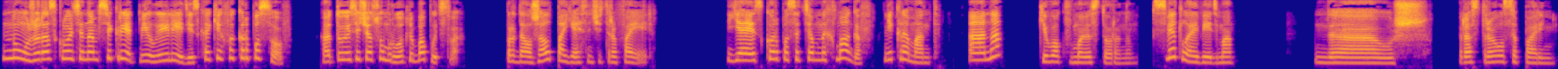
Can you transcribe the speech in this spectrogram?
«Ну уже раскройте нам секрет, милые леди, из каких вы корпусов, а то я сейчас умру от любопытства», продолжал поясничать Рафаэль. «Я из корпуса темных магов, некромант, а она Кивок в мою сторону. «Светлая ведьма». «Да уж», — расстроился парень.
